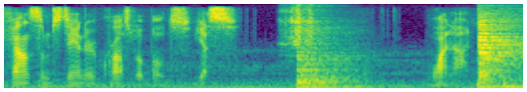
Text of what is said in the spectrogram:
Found some standard crossbow bolts. Yes. Why not?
